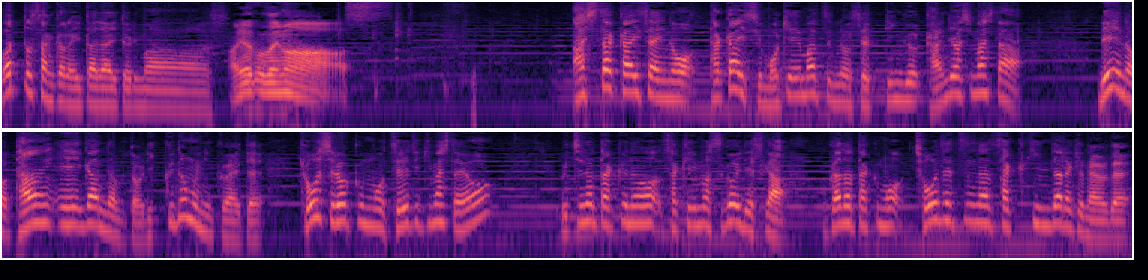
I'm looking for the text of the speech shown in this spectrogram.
ワットさんからいただいておりますありがとうございます。明日開催の高石模型祭りのセッティング完了しました。例のターン A ガンダムとリックドムに加えて京志郎君も連れてきましたよ。うちの宅の作品もすごいですが他の宅も超絶な作品だらけなので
